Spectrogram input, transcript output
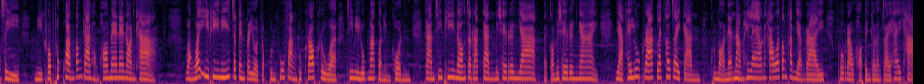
1124 มีครบทุกความต้องการของพ่อแม่แน่นอนค่ะ หวังว่า EP นี้จะเป็นประโยชน์กับคุณผู้ฟังทุกครอบครัวที่มีลูกมากกว่าหนึ่งคน การที่พี่น้องจะรักกันไม่ใช่เรื่องยาก แต่ก็ไม่ใช่เรื่องง่าย อยากให้ลูกรักและเข้าใจกัน คุณหมอแนะนำให้แล้วนะคะ ว่าต้องทำอย่างไร พวกเราขอเป็นกำลังใจให้ค่ะ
